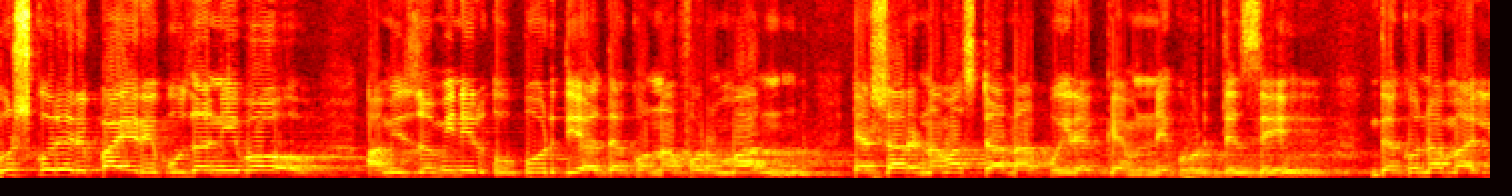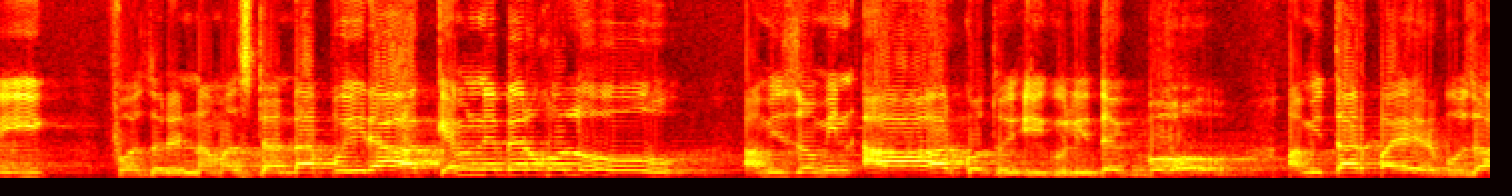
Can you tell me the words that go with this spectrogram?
ঘুষকুরের পায়ের বোঝা নিব আমি জমিনের উপর দিয়া দেখো না ফরমান এশার নামাজটা না পইরা কেমনে ঘুরতেছে দেখো না মালিক ফজরের নামাজটা না পইরা কেমনে বের হলো? আমি জমিন আর কত এগুলি দেখব? আমি তার পায়ের বোঝা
